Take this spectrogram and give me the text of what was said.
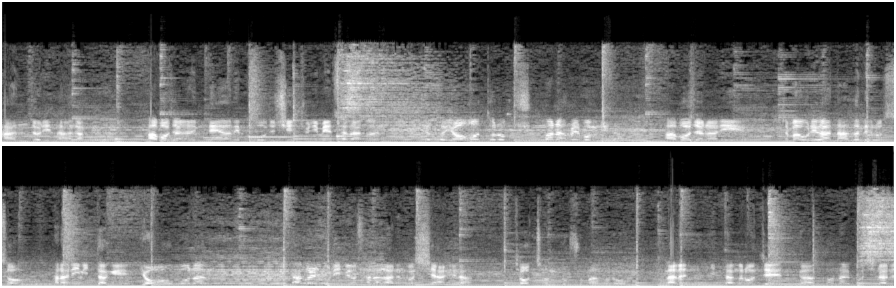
간절히 나아갑니다. 아버지 하나님 내 안에 부어주신 주님의 사랑은 이렇게 영원토록 충만함을 봅니다. 아버지 하나님 정말 우리가 나그네로서 하나님 이 땅에 영원한 땅을 누리며 살아가는 것이 아니라 저 천국 소망으로 나는 이 땅을 언젠가 떠날 것이라는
